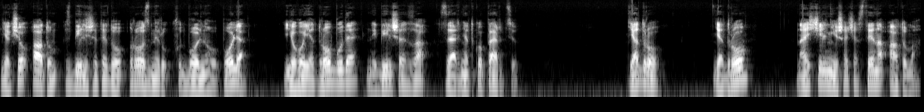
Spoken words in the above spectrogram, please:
Якщо атом збільшити до розміру футбольного поля, його ядро буде не більше за зернятко перцю. Ядро. Ядро найщільніша частина атома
